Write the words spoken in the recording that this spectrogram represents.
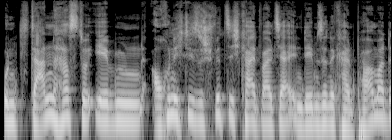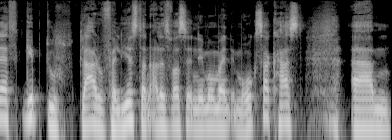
und dann hast du eben auch nicht diese Schwitzigkeit, weil es ja in dem Sinne kein Permadeath gibt. Du, klar, du verlierst dann alles, was du in dem Moment im Rucksack hast. Ähm,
